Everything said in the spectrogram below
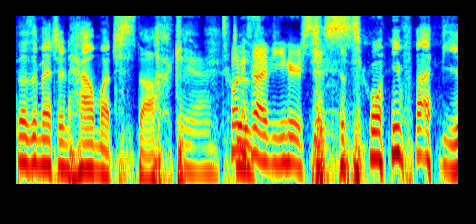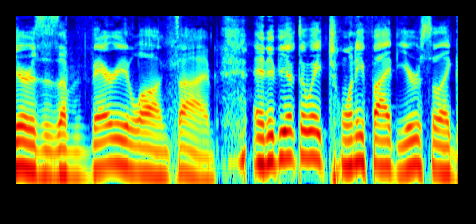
Doesn't mention how much stock. yeah, twenty five years. Is, 25 years is a very long time. And if you have to wait 25 years to like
